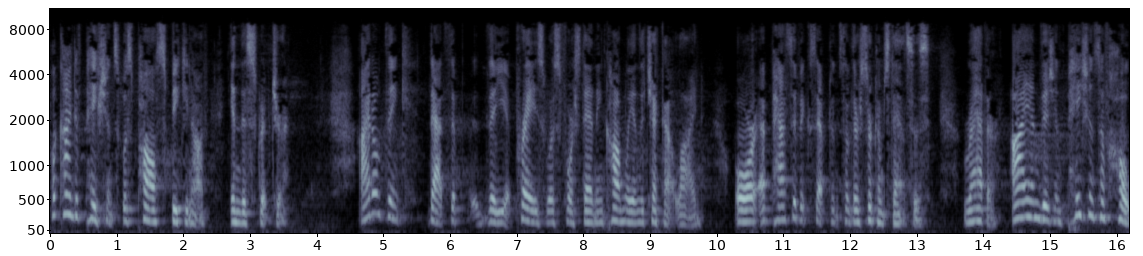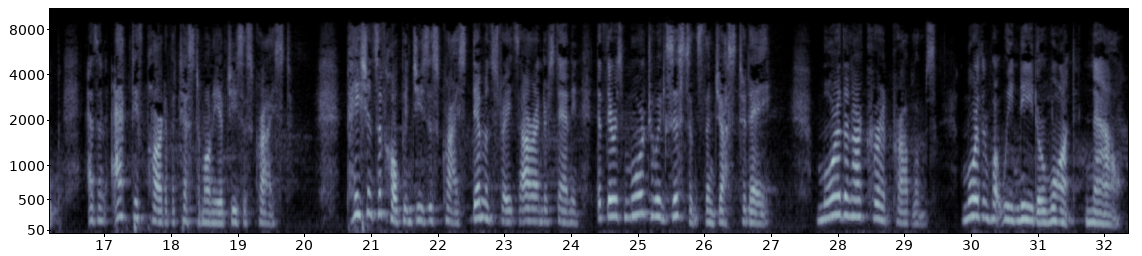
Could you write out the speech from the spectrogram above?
What kind of patience was Paul speaking of in this scripture? I don't think that the, the praise was for standing calmly in the checkout line or a passive acceptance of their circumstances. Rather, I envision patience of hope as an active part of a testimony of Jesus Christ. Patience of hope in Jesus Christ demonstrates our understanding that there is more to existence than just today, more than our current problems, more than what we need or want now.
